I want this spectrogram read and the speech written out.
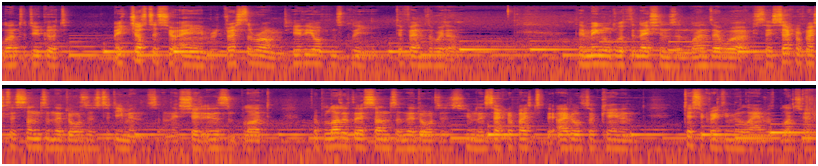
Learn to do good. Make justice your aim. Redress the wronged. Hear the orphan's plea. Defend the widow. They mingled with the nations and learned their works. They sacrificed their sons and their daughters to demons, and they shed innocent blood, the blood of their sons and their daughters, whom they sacrificed to the idols of Canaan, desecrating the land with bloodshed.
